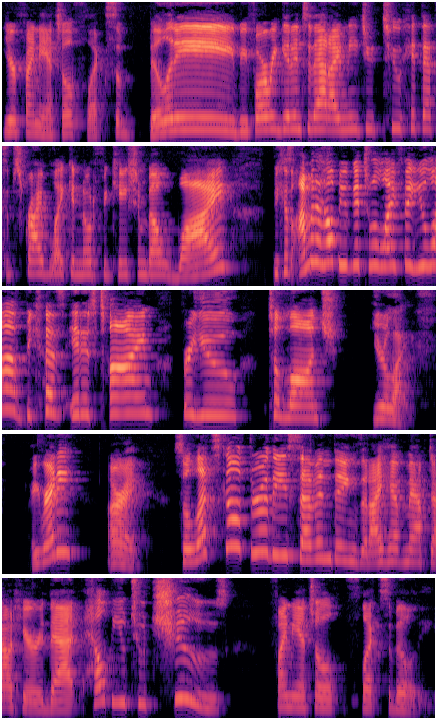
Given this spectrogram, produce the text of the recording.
your financial flexibility. Before we get into that, I need you to hit that subscribe, like, and notification bell. Why? Because I'm going to help you get to a life that you love because it is time for you to launch your life. Are you ready? All right. So let's go through these seven things that I have mapped out here that help you to choose financial flexibility.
